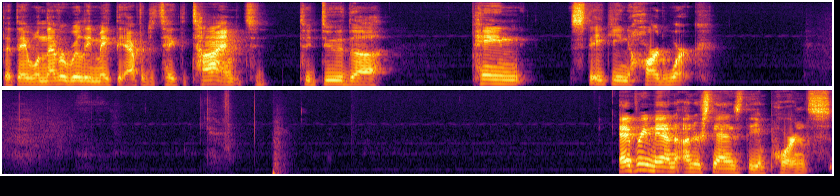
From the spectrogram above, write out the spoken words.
that they will never really make the effort to take the time to, to do the painstaking hard work. Every man understands the importance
